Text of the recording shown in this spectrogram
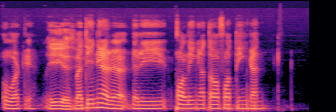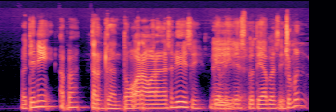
award ya. gitu. iya sih. Berarti ini ada dari polling atau voting kan. Berarti ini apa tergantung orang-orangnya sendiri sih. Pilihnya Iya. seperti apa sih. cuman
